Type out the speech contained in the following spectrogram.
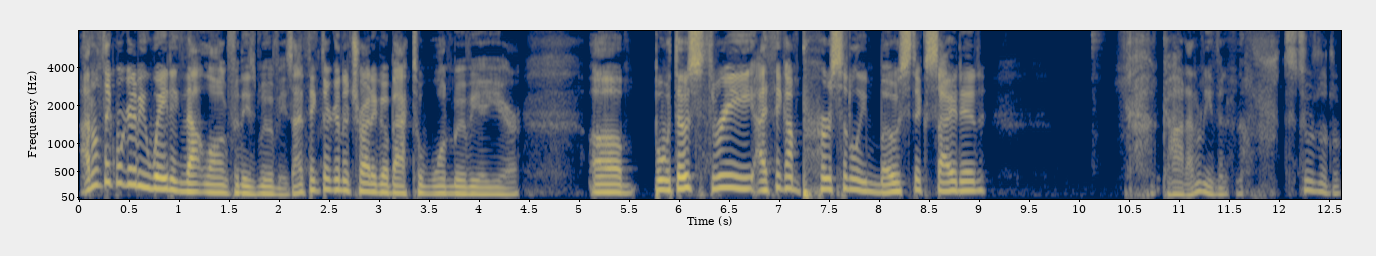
I don't think we're going to be waiting that long for these movies. I think they're going to try to go back to one movie a year. Um, but with those three, I think I'm personally most excited. God, I don't even know.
